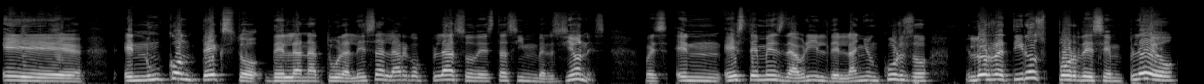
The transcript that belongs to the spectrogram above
eh, en un contexto de la naturaleza a largo plazo de estas inversiones. Pues en este mes de abril del año en curso, los retiros por desempleo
